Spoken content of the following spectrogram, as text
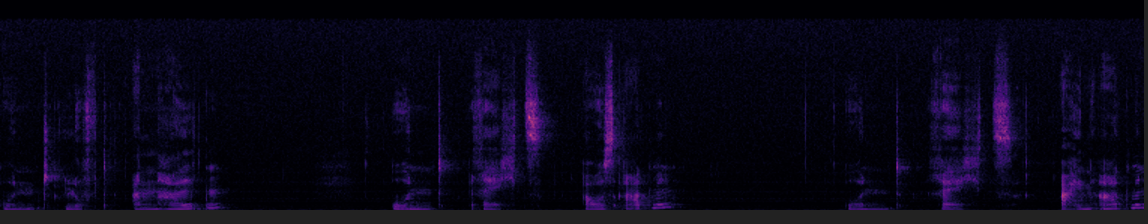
und Luft anhalten und rechts ausatmen und rechts einatmen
